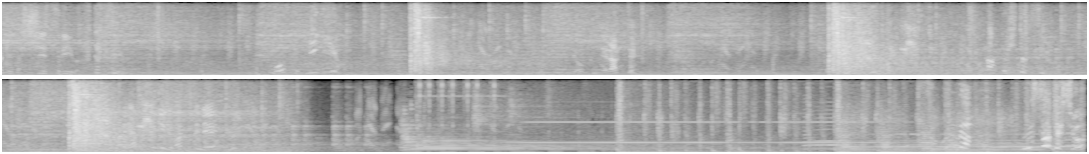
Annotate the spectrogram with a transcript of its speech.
掛けた C3 は2つよもっと右よ。よく狙って。あと一つよ。早すぎるわスネーク。そんな嘘でしょ？ス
